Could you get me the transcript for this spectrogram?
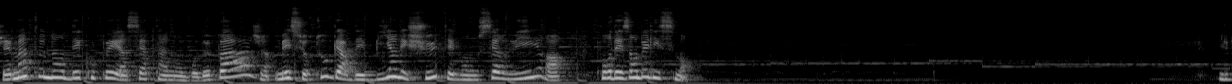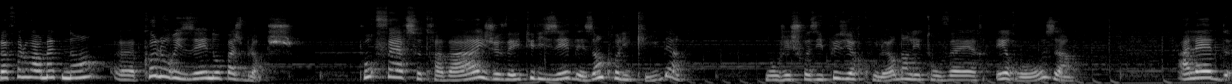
J'ai maintenant découpé un certain nombre de pages, mais surtout gardez bien les chutes, elles vont nous servir pour des embellissements. Il va falloir maintenant euh, coloriser nos pages blanches. Pour faire ce travail, je vais utiliser des encres liquides. Donc j'ai choisi plusieurs couleurs dans les tons verts et roses. À l'aide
